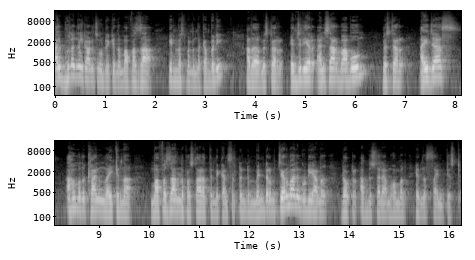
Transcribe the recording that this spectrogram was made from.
അത്ഭുതങ്ങൾ കാണിച്ചുകൊണ്ടിരിക്കുന്ന മഫസ ഇൻവെസ്റ്റ്മെന്റ് എന്ന കമ്പനി. അത് മിസ്റ്റർ എഞ്ചിനീയർ അൻസാർ ബാബുവും മിസ്റ്റർ ഐജാസ് അഹമ്മദ് ഖാനും നയിക്കുന്ന മഫസ എന്ന പ്രസ്ഥാനത്തിന്റെ കൺസൾട്ടന്റും മെന്ററും ചെയർമാനും കൂടിയാണ് ഡോക്ടർ അബ്ദുസലാം മുഹമ്മദ് എന്ന സയന്റിസ്റ്റ്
